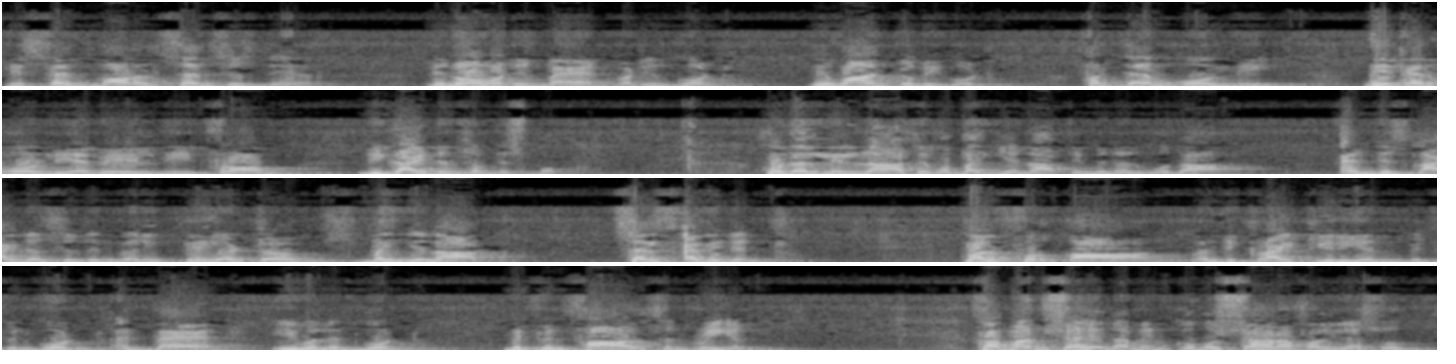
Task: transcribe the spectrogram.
The sense, moral sense is there. They know what is bad, what is good. They want to be good. For them only, they can only avail the, from the guidance of this book. هُدًى لِلنَّاسِ وَبَيِّنَاتٍ مِنَ الْهُدَى and this guidance is in very clear terms, bayyinat, self-evident. Wal furqan, and the criterion between good and bad, evil and good, between false and real. فَمَنْ شَهِدَ مِنْكُمُ الشَّهْرَ فَلْيَصُمْ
